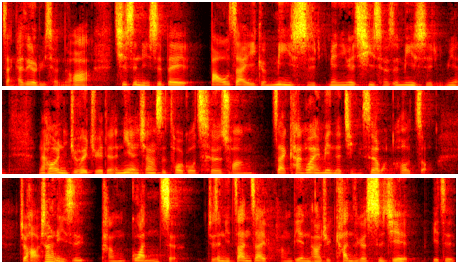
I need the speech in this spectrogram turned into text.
展开这个旅程的话，其实你是被包在一个密室里面，因为汽车是密室里面，然后你就会觉得你很像是透过车窗在看外面的景色往后走。就好像你是旁观者，就是你站在旁边，然后去看这个世界一直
